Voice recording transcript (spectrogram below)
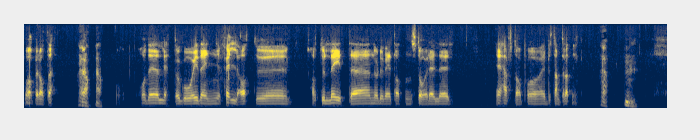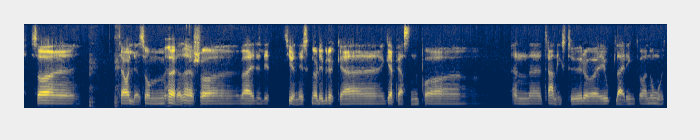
på apparatet. Ja, ja. Og det er lett å gå i den fella at du, at du leter når du vet at den står eller er hefta på en bestemt retning. Ja. Mm. Så eh, til alle som hører det her, så vær litt kynisk når de bruker GPS-en på en eh, treningstur og i opplæring av en unghund.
